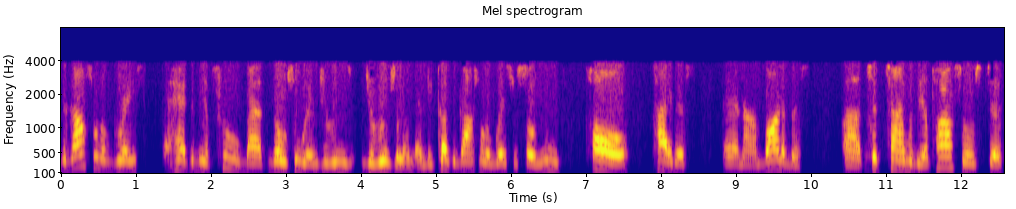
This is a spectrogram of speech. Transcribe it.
the gospel of grace had to be approved by those who were in Jerusalem. And because the gospel of grace was so new, Paul, Titus, and um, Barnabas uh, took time with the apostles to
